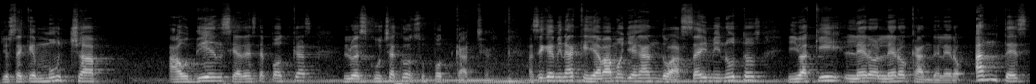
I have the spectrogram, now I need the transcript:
yo sé que mucha audiencia de este podcast lo escucha con su podcatcher. Así que mira que ya vamos llegando a seis minutos y yo aquí lero, lero, candelero. Antes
